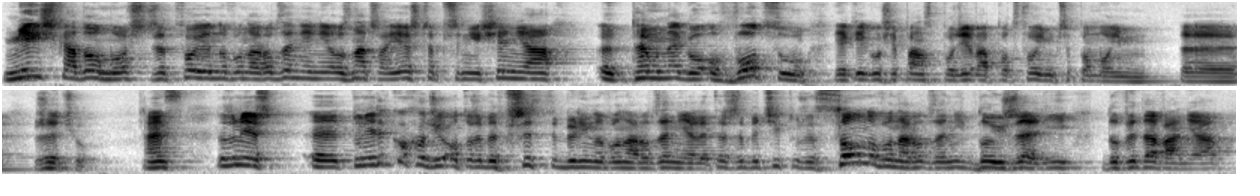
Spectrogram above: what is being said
miej świadomość, że Twoje nowonarodzenie nie oznacza jeszcze przyniesienia e, pełnego owocu, jakiego się Pan spodziewa po Twoim czy po moim e, życiu. A więc rozumiesz, e, tu nie tylko chodzi o to, żeby wszyscy byli nowonarodzeni, ale też, żeby ci, którzy są nowonarodzeni, dojrzeli do wydawania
